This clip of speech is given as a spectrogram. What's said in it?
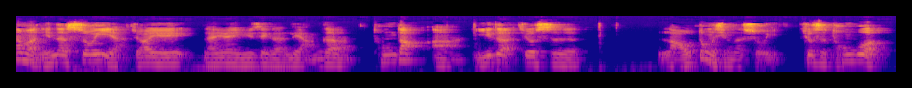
那么您的收益啊，主要于来源于这个两个通道啊，一个就是劳动型的收益，就是通过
